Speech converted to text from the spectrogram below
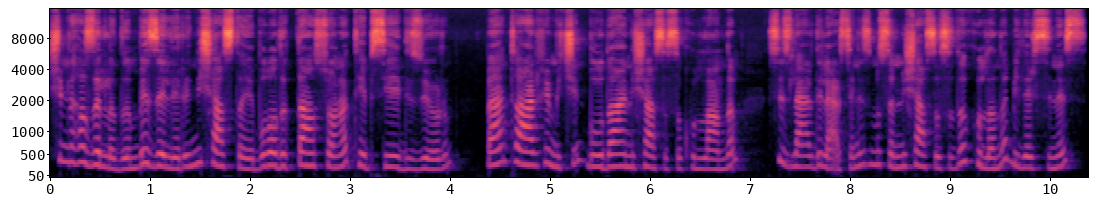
Şimdi hazırladığım bezeleri nişastaya buladıktan sonra tepsiye diziyorum. Ben tarifim için buğday nişastası kullandım. Sizler dilerseniz mısır nişastası da kullanabilirsiniz.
